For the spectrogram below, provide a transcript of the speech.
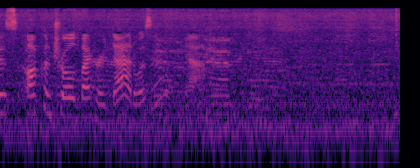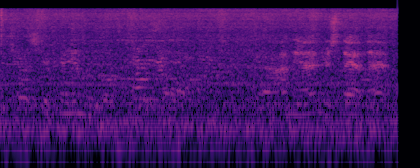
It was all controlled by her dad, wasn't it? Yeah. Trust your family. I mean, I understand that.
